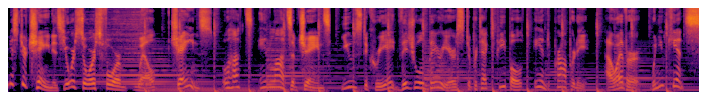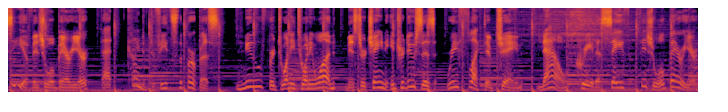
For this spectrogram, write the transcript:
Mr. Chain is your source for, well, chains. Lots and lots of chains, used to create visual barriers to protect people and property. However, when you can't see a visual barrier, that kind of defeats the purpose. New for 2021, Mr. Chain introduces Reflective Chain. Now, create a safe visual barrier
